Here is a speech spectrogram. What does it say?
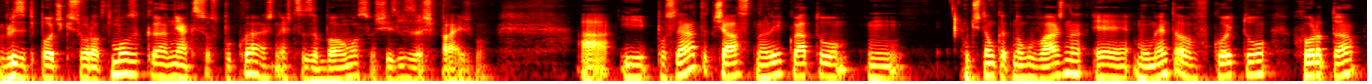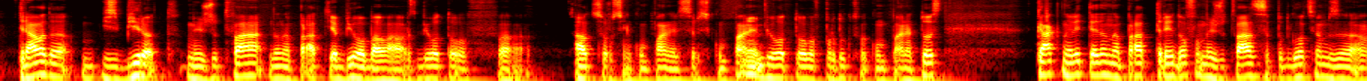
влиза ти повече кислород в мозъка, някак се успокояваш, нещо се забалмосваш, излизаш, правиш го. А, и последната част, нали, която м- учитам като много важна, е момента, в който хората трябва да избират между това да направят тия била балауърс, било то в а, аутсорсинг компания или сервис компания, било то в продуктова компания. Тоест, как нали, те да направят трейдофа между това да се подготвям за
